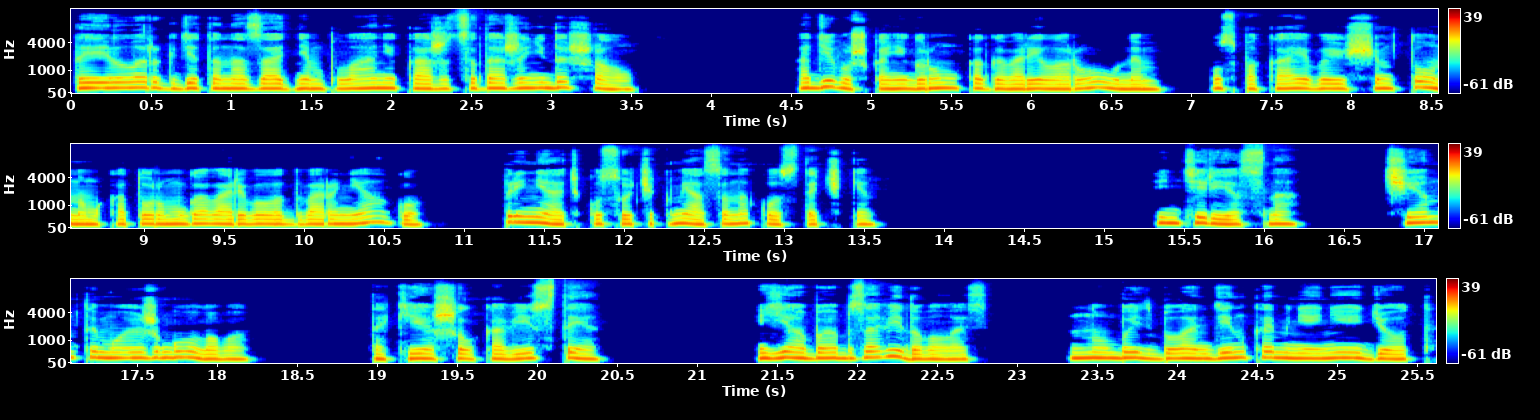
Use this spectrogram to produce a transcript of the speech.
Тейлор где-то на заднем плане, кажется, даже не дышал. А девушка негромко говорила ровным, успокаивающим тоном, которым уговаривала дворнягу принять кусочек мяса на косточке. «Интересно, чем ты моешь голову?» такие шелковистые. Я бы обзавидовалась, но быть блондинкой мне не идет.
